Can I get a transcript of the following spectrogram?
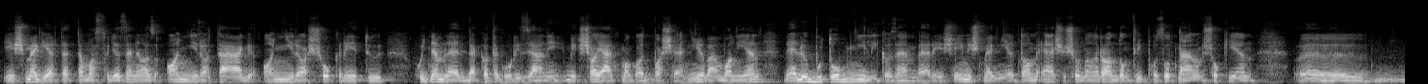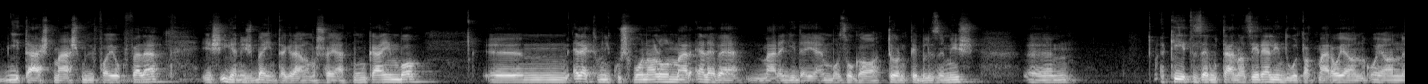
és megértettem azt, hogy a zene az annyira tág, annyira sokrétű, hogy nem lehet bekategorizálni, még saját magadba se. Nyilván van ilyen, de előbb-utóbb nyílik az ember, és én is megnyíltam, elsősorban a Random Trip hozott nálam sok ilyen ö, nyitást más műfajok fele, és igenis beintegrálom a saját munkáimba. Elektronikus vonalon már eleve már egy ideje mozog a turntablism is. Öm, 2000 után azért elindultak már olyan, olyan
